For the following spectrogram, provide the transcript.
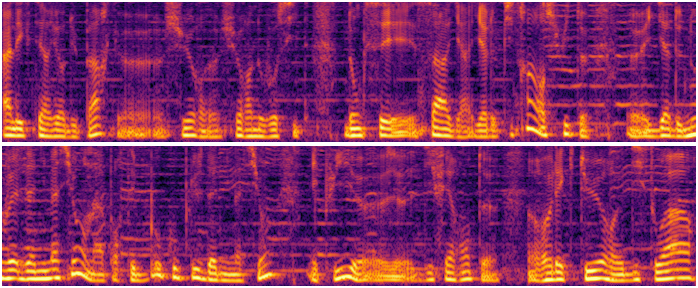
à l'extérieur du parc sur, un nouveau site. Donc c'est ça, il y a, le petit train. Ensuite, il y a de nouvelles animations, on a apporté beaucoup plus d'animations, et puis différentes relectures d'histoire,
